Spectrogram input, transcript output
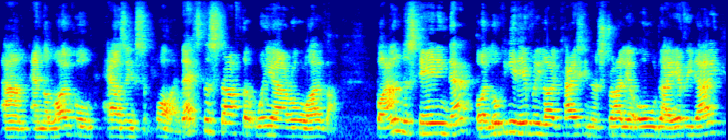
um, and the local housing supply. That's the stuff that we are all over. By understanding that, by looking at every location in Australia all day, every day,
